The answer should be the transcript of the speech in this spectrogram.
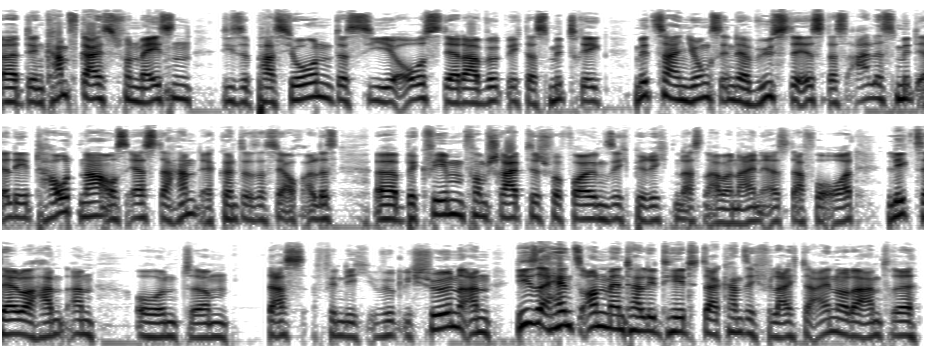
äh, den Kampfgeist von Mason, diese Passion des CEOs, der da wirklich das mitträgt, mit seinen Jungs in der Wüste ist, das alles miterlebt, hautnah aus erster Hand. Er könnte das ja auch alles äh, bequem vom Schreibtisch verfolgen, sich berichten lassen, aber nein, er ist da vor Ort, legt selber Hand an und ähm, das finde ich wirklich schön. An dieser Hands-on-Mentalität, da kann sich vielleicht der eine oder andere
